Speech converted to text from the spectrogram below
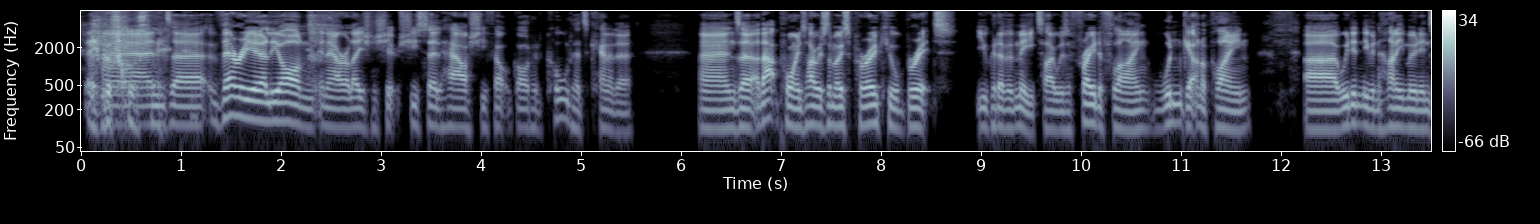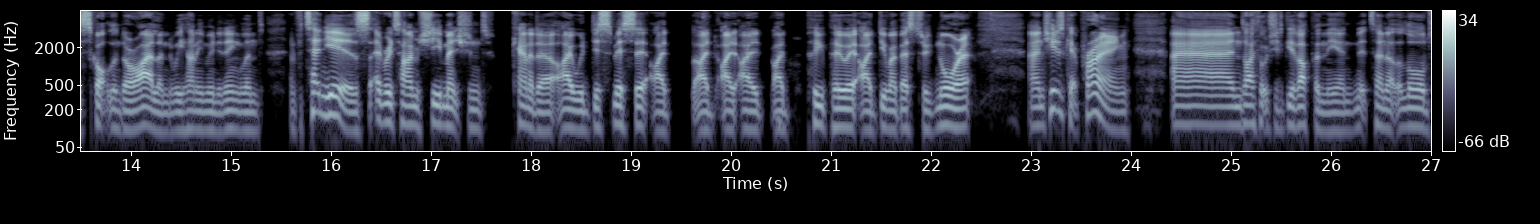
and uh, very early on in our relationship, she said how she felt God had called her to Canada. And uh, at that point, I was the most parochial Brit you could ever meet. I was afraid of flying, wouldn't get on a plane. Uh, we didn't even honeymoon in Scotland or Ireland. We honeymooned in England. And for 10 years, every time she mentioned Canada, I would dismiss it. I'd, I'd, I'd, I'd poo poo it. I'd do my best to ignore it. And she just kept praying. And I thought she'd give up in the end. And it turned out the Lord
